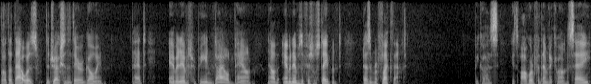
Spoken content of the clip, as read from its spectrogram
thought that that was the direction that they were going, that M&Ms were being dialed down. Now, the M&M's official statement doesn't reflect that because it's awkward for them to come out and say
